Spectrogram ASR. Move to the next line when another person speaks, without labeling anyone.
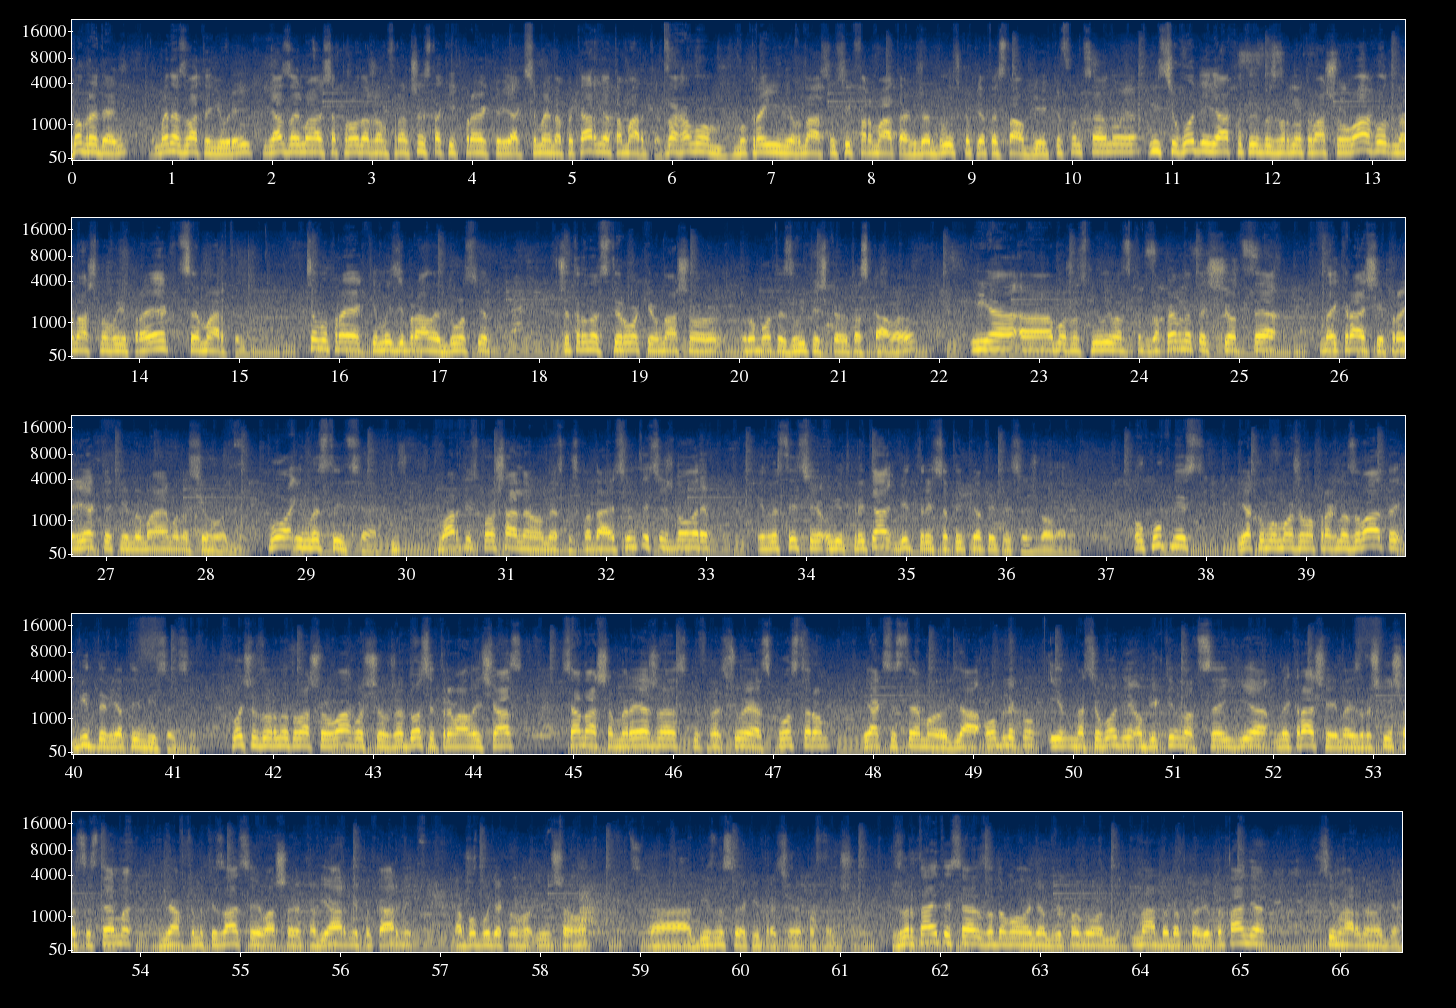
Добрий день, мене звати Юрій. Я займаюся продажем франшиз таких проєктів, як сімейна пекарня та маркет. Загалом в Україні в нас у всіх форматах вже близько 500 об'єктів функціонує. І сьогодні я хотів би звернути вашу увагу на наш новий проєкт. Це Мартін. В цьому проєкті ми зібрали досвід 14 років нашої роботи з випічкою та з кавою. І я е, можу сміливо запевнити, що це найкращий проєкт, який ми маємо на сьогодні. По інвестиціях вартість паушального внеску складає 7 тисяч доларів. Інвестиції у відкриття від 35 тисяч доларів. Окупність, яку ми можемо прогнозувати, від 9 місяців. Хочу звернути вашу увагу, що вже досить тривалий час Вся наша мережа співпрацює з постером як системою для обліку. І на сьогодні об'єктивно це є найкраща і найзручніша система для автоматизації вашої кав'ярні, пекарні або будь-якого іншого е, бізнесу, який працює по франшизі. Звертайтеся з задоволенням відповімо на додаткові питання. Всім гарного дня.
